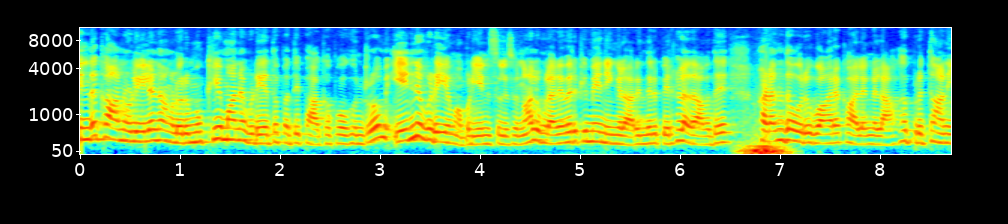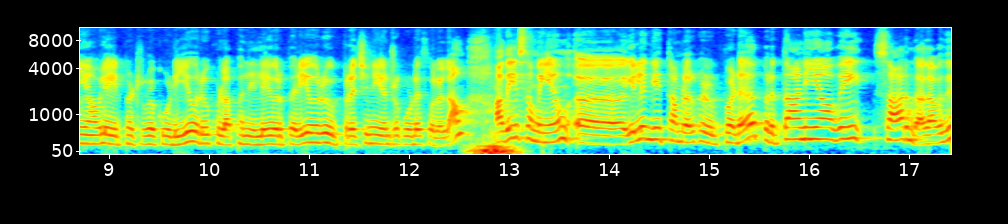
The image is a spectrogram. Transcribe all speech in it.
இந்த காணொளியில நாங்கள் ஒரு முக்கியமான விடயத்தை பத்தி பார்க்க போகின்றோம். என்ன விடயம் அப்படின்னு சொல்லி சொன்னால் உங்கள் அனைவருக்குமே நீங்கள் அறிந்திருப்பீர்கள். அதாவது கடந்த ஒரு வார காலங்களாக பிரித்தானியாவில் ஏற்பட்டிருக்கக்கூடிய ஒரு குழப்ப நிலை ஒரு பெரிய ஒரு பிரச்சனை என்று கூட சொல்லலாம். அதே சமயம் இலங்கை தமிழர்கள் உட்பட பிரித்தானியாவை சார்ந்த அதாவது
